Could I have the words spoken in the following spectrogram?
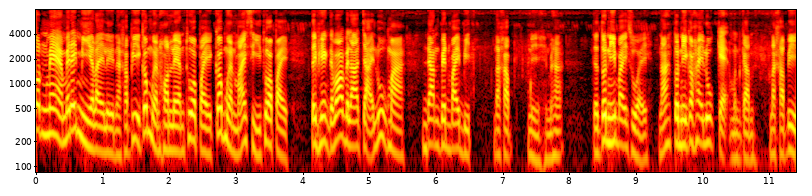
ต้นแม่ไม่ได้มีอะไรเลยนะครับ พี่ก็เหมือนฮอลแลนด์ทั่วไปก็เหมือนไม้สีทั่วไป แต่เพียงแต่ว่าเวลาจ่ายลูกมาดันเป็นใบบิดนะครับ นี่เห็นไหมฮะแต่ต้นนี้ใบสวยนะต้นนี้ก็ให้ลูกแกะเหมือนกันนะครับพี่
